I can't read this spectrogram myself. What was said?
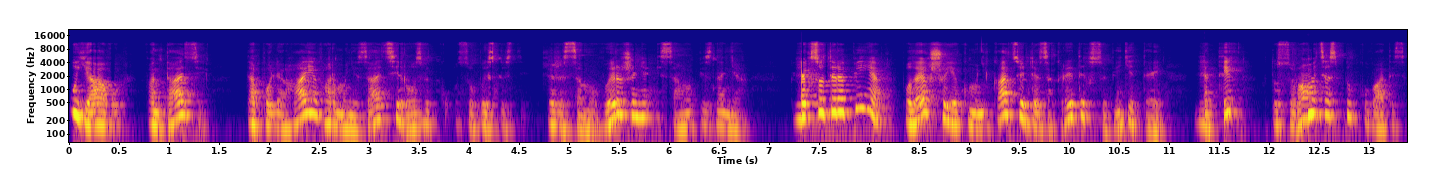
уяву, фантазію та полягає в гармонізації розвитку особистості через самовираження і самопізнання. Кляксотерапія полегшує комунікацію для закритих в собі дітей, для тих, хто соромиться спілкуватися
